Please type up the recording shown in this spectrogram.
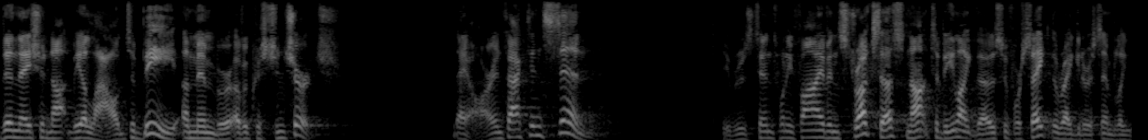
then they should not be allowed to be a member of a Christian church. They are, in fact, in sin. Hebrews 10:25 instructs us not to be like those who forsake the regular assembling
